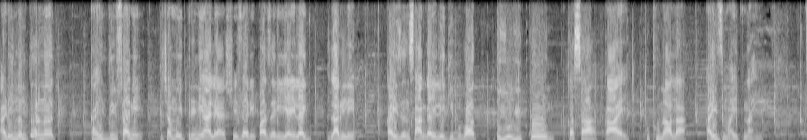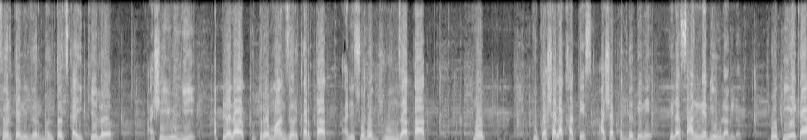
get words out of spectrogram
आणि नंतरनं काही दिवसांनी तिच्या मैत्रिणी आल्या शेजारी पाजारी यायला लागले. काही जण सांगायले की बाबा योगी कोण कसा काय कुठून आला काहीच माहीत नाही. जर त्यांनी जर भलतंच काही केलं असे योगी आपल्याला कुत्र मांजर करतात आणि सोबत घेऊन जातात मग तू कशाला खातेस? अशा पद्धतीने तिला सांगण्यात येऊ लागलं. व ती एका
